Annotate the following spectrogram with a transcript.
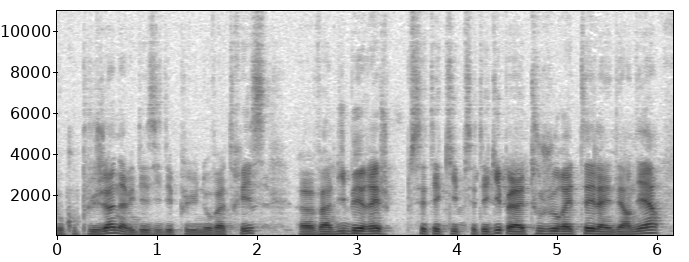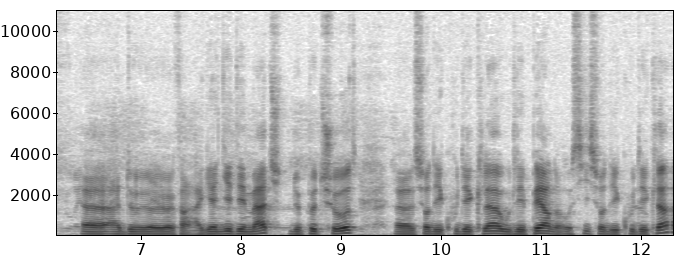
beaucoup plus jeune, avec des idées plus novatrices, euh, va libérer cette équipe. Cette équipe, elle a toujours été l'année dernière enfin, à gagner des matchs de peu de choses. Euh, sur des coups d'éclat ou de les perdre aussi sur des coups d'éclat.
